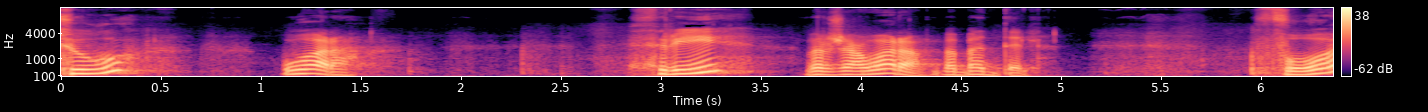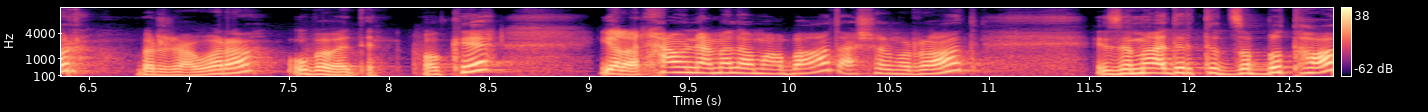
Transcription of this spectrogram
2 ورا. 3 برجع ورا ببدل. 4 برجع ورا وببدل. okay؟ يلا نحاول نعملها مع بعض عشر مرات. إذا ما قدرت تظبطها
